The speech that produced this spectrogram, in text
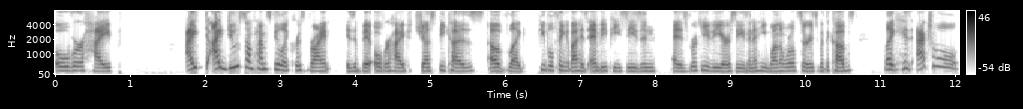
overhype. I I do sometimes feel like Kris Bryant is a bit overhyped just because of like people think about his MVP season and his rookie of the year season and he won the World Series with the Cubs. Like his actual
